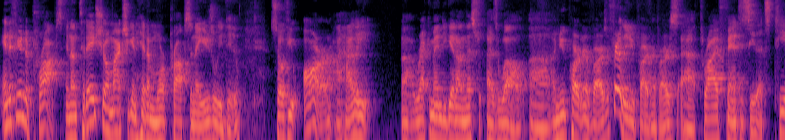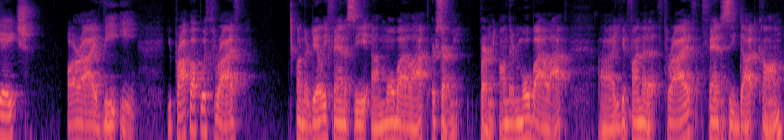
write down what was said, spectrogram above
And if you're into props, and on today's show, I'm actually going to hit on more props than I usually do. So if you are, I highly uh, recommend you get on this as well. Uh, a new partner of ours, a fairly new partner of ours, uh, Thrive Fantasy. That's T H R I V E. You prop up with Thrive on their daily fantasy uh, mobile app, or sorry, pardon me, on their mobile app. Uh, you can find that at thrivefantasy.com.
